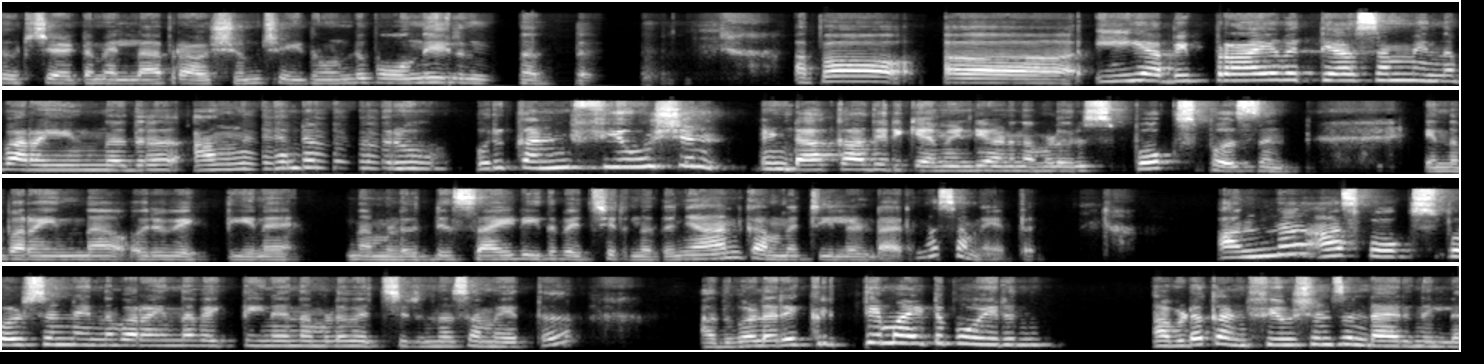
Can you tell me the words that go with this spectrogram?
തീർച്ചയായിട്ടും എല്ലാ പ്രാവശ്യവും ചെയ്തുകൊണ്ട് പോന്നിരുന്നത്. അപ്പോ ഈ അഭിപ്രായ വ്യത്യാസം എന്ന് പറയുന്നത് അങ്ങനെ ഒരു ഒരു കൺഫ്യൂഷൻ ഉണ്ടാക്കാതിരിക്കാൻ വേണ്ടിയാണ് നമ്മൾ ഒരു സ്പോക്സ് പേഴ്സൺ എന്ന് പറയുന്ന ഒരു വ്യക്തിനെ നമ്മൾ ഡിസൈഡ് ചെയ്ത് വെച്ചിരുന്നത്. ഞാൻ കമ്മിറ്റിയിൽ ഉണ്ടായിരുന്ന സമയത്ത്. അന്ന് ആ സ്പോക്സ് പേഴ്സൺ എന്ന് പറയുന്ന വ്യക്തിനെ നമ്മൾ വെച്ചിരുന്ന സമയത്ത് അത് വളരെ കൃത്യമായിട്ട് പോയിരുന്നു. അവിടെ കൺഫ്യൂഷൻസ് ഉണ്ടായിരുന്നില്ല.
